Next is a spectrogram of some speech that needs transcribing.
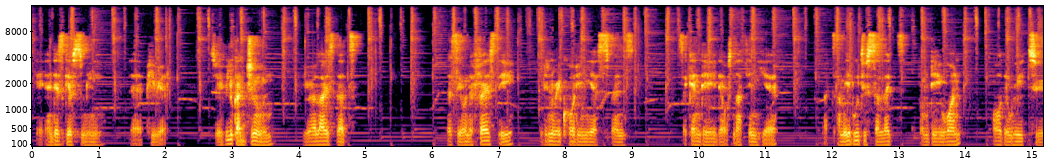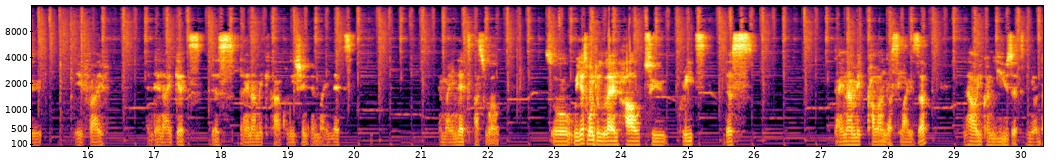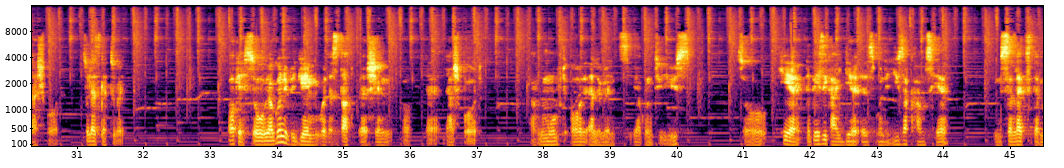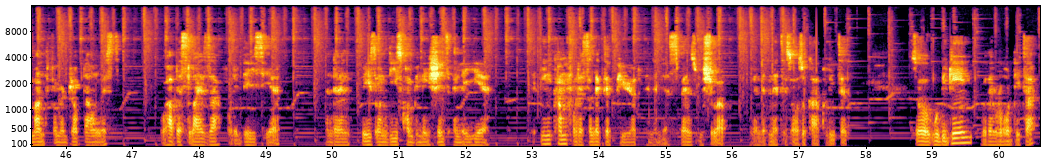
okay, and this gives me the period. So if you look at June, you realize that, let's say on the first day, we didn't record any expense. Second day, there was nothing here, but I'm able to select from day one all the way to day five, and then I get this dynamic calculation and my net and my net as well. So we just want to learn how to create this dynamic calendar slicer and how you can use it in your dashboard. So let's get to it. Okay, so we are going to begin with the start version of the dashboard. I've removed all the elements we are going to use. So here, the basic idea is when the user comes here, you select the month from a drop-down list. We'll have the slicer for the days here. And then based on these combinations and the year, the income for the selected period and then the expense will show up and the net is also calculated. So we'll begin with the raw data.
